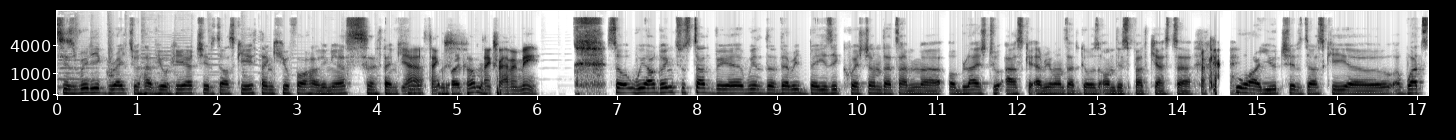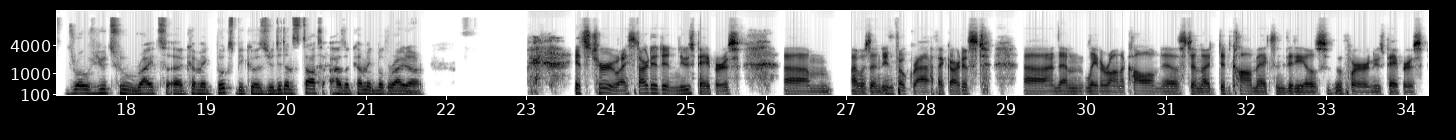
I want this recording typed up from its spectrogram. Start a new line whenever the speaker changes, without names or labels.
This is really great to have you here, Chip Zdarsky. Thank you for having us. Thank you.
Yeah, thanks. Welcome. Thanks for having me.
So we are going to start with the very basic question that I'm uh, obliged to ask everyone that goes on this podcast. Uh, okay. Who are you, Chip Zdarsky? Uh, what drove you to write uh, comic books? Because you didn't start as a comic book writer.
It's true. I started in newspapers. Um, I was an infographic artist, uh, and then later on a columnist, and I did comics and videos for newspapers.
